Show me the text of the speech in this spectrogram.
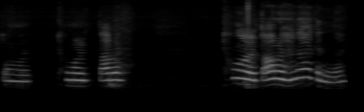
똥을 통을 따로 통을 따로 해놔야겠네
